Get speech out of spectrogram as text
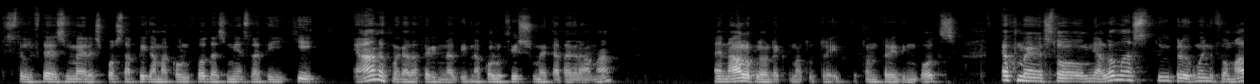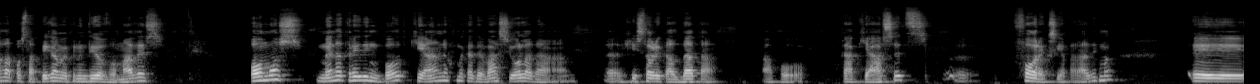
τις τελευταίες μέρες πώς θα πήγαμε ακολουθώντας μια στρατηγική εάν έχουμε καταφέρει να την ακολουθήσουμε κατά γράμμα. Ένα άλλο πλεονέκτημα του trade, των trading bots. Έχουμε στο μυαλό μας την προηγούμενη εβδομάδα πώς θα πήγαμε πριν δύο εβδομάδες. Όμως με ένα trading bot και αν έχουμε κατεβάσει όλα τα ε, historical data από κάποια assets, ε, Forex για παράδειγμα, ε,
